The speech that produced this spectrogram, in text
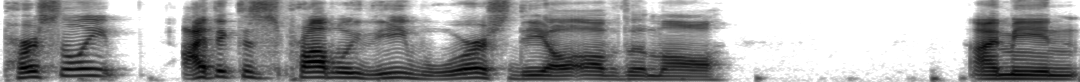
personally. I think this is probably the worst deal of them all. I mean,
